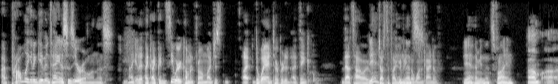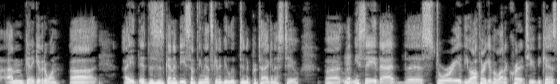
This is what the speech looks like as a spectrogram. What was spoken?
I'm probably going to give antagonist a zero on this. I get it. I, I can see where you're coming from. I just I, the way I interpret it, I think that's how I Yeah, justify giving it a one. Kind of. Yeah, I mean that's fine. Um, uh, I'm gonna give it a one. Uh, I it, this is going to be something that's going to be looped into protagonist too. But let me say that the story, the author, I give a lot of credit to because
